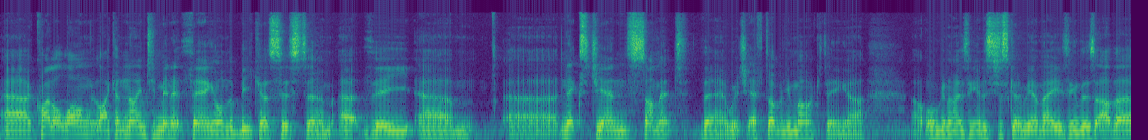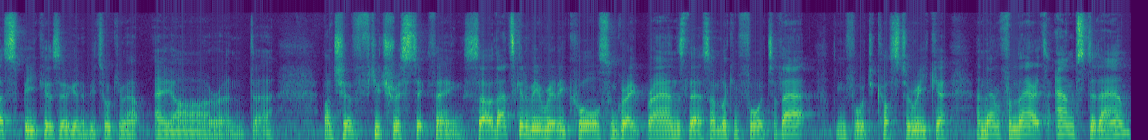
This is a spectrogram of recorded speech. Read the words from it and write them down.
uh, quite a long, like a 90 minute thing on the Beacosystem at the um, Next Gen Summit there, which FW Marketing are uh, organizing. And it's just going to be amazing. There's other speakers who are going to be talking about AR and uh, bunch of futuristic things. So that's going to be really cool. Some great brands there. So I'm looking forward to that. Looking forward to Costa Rica. And then from there, it's Amsterdam.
